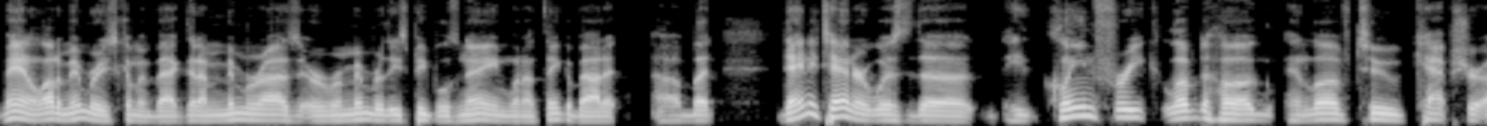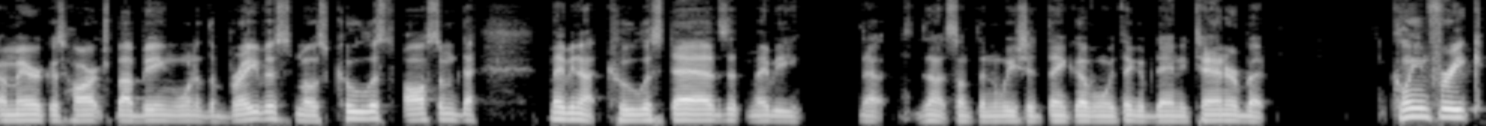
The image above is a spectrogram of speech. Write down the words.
man. A lot of memories coming back that I memorize or remember these people's name when I think about it. Uh, but Danny Tanner was the he clean freak, loved to hug and loved to capture America's hearts by being one of the bravest, most coolest, awesome, da- maybe not coolest dads, that maybe that's not something we should think of when we think of Danny Tanner, but clean freak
